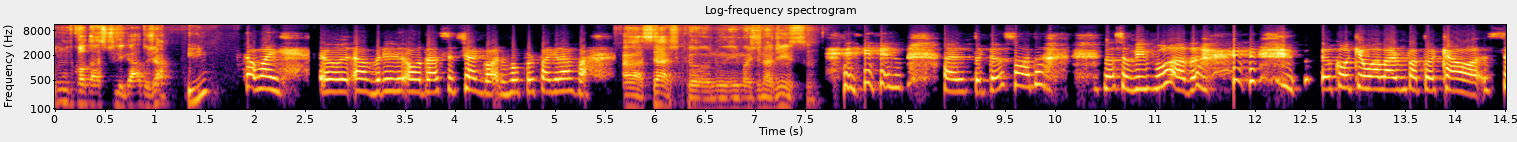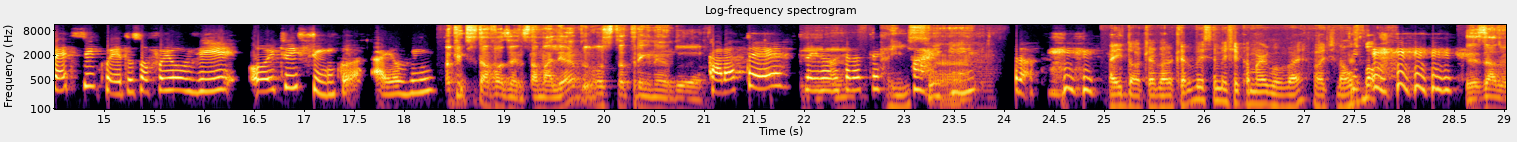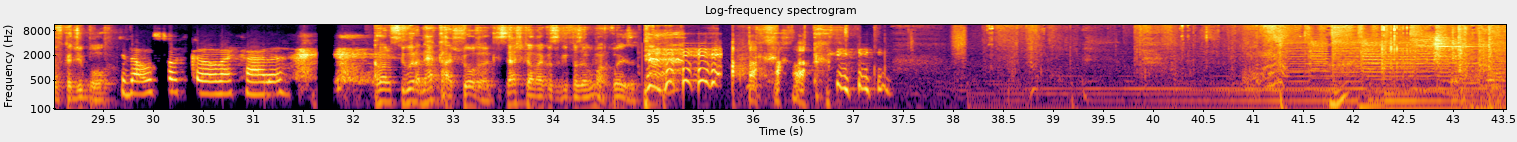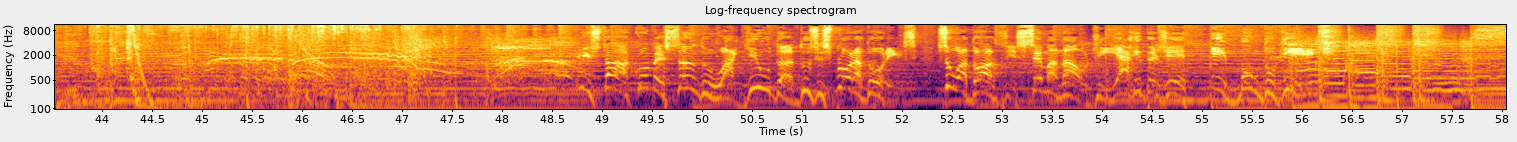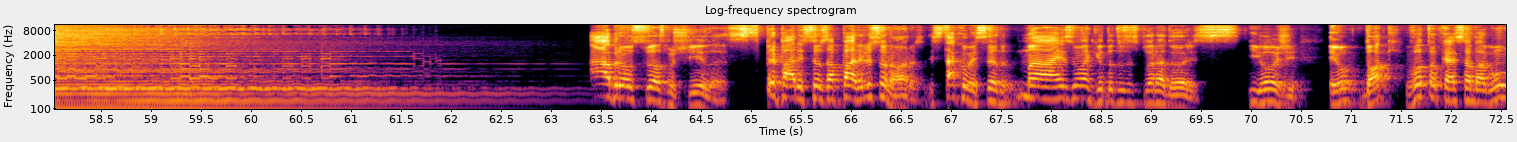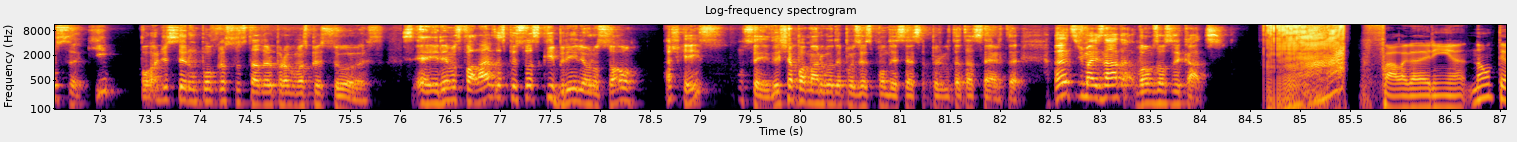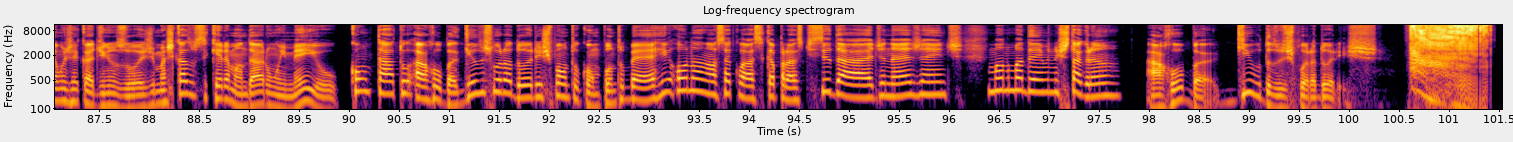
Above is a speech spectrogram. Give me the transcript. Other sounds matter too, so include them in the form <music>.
Todo mundo com o Audacity ligado já? Sim. Calma aí. Eu abri o Audacity agora, vou pôr pra gravar. Ah, você acha que eu não ia imaginar disso? Ai, <laughs> eu tô cansada. Nossa, eu vim voando. Eu coloquei o alarme pra tocar, ó, 7h50. Eu só fui ouvir 8 e 5 Aí eu vim. O que, que você tá fazendo? Você tá malhando ou você tá treinando? Karatê, treinando karatê. Aí Ah, sim. <laughs> Aí, Doc, agora eu quero ver você mexer com a Margot, vai? Vai te dar uns bons. <laughs> pesado, vou ficar de boa. Te dar um socão na cara. Ela não segura nem a cachorra. que Você acha que ela vai conseguir fazer alguma coisa? <laughs> Está começando a Guilda dos Exploradores, sua dose semanal de RPG e Mundo Geek. Abram suas mochilas, preparem seus aparelhos sonoros. Está começando mais uma Guilda dos Exploradores. E hoje, eu, Doc, vou tocar essa bagunça que pode ser um pouco assustador para algumas pessoas. É, Iremos falar das pessoas que brilham no sol? Acho que é isso. Não sei, deixa para Margot depois responder se essa pergunta tá certa. Antes de mais nada, vamos aos recados. Fala galerinha, não temos recadinhos hoje, mas caso você queira mandar um e-mail, contato arroba guildaexploradores.com.br ou na nossa clássica praticidade, né gente? Manda uma DM no Instagram, arroba Guilda dos Exploradores.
